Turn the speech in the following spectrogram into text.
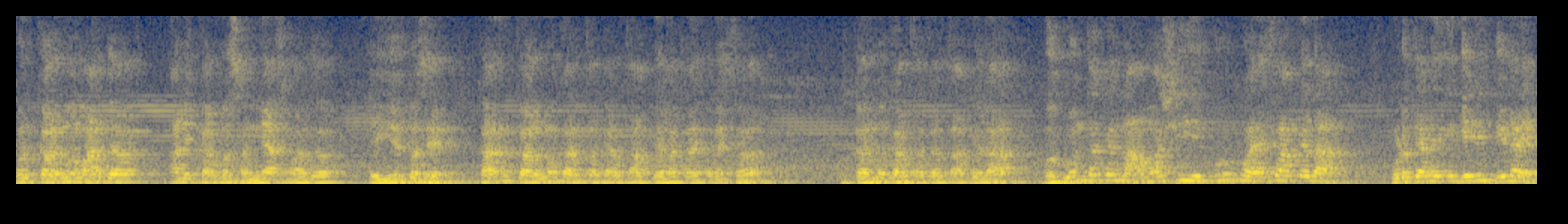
पण कर्म मार्ग आणि कर्म संन्यास मार्ग हे एकच आहे. कारण कर्म करता करता आपल्याला काय करायचं? कर्म करता करता आपल्याला भगवंताच्या नामाशी एकरूप व्हायचं आपल्याला. पुढे त्याने गेली दिलाय.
